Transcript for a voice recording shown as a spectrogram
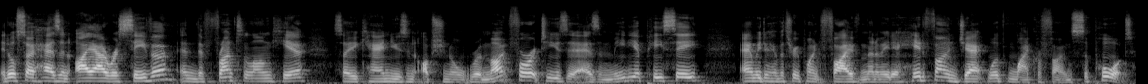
It also has an IR receiver in the front along here, so you can use an optional remote for it to use it as a media PC. And we do have a 3.5 millimeter headphone jack with microphone support.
